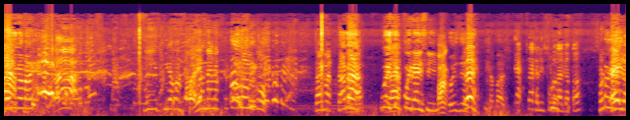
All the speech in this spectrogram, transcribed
দাদা ভাই তুই তুই আমার ভাইয়ের নামে কলঙ্ক দাদা দাদা ওই যে পড়ে আইছি ওই যে একটা খালি ছোট গাল কত ছোট গাল লো,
